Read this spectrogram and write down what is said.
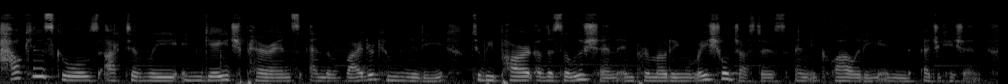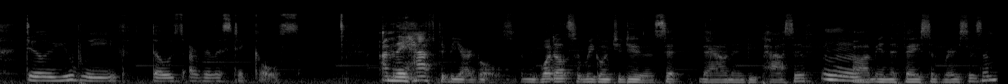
How can schools actively engage parents and the wider community to be part of the solution in promoting racial justice and equality in education? Do you believe those are realistic goals? I mean, they have to be our goals. I mean, what else are we going to do? Sit down and be passive um, in the face of racism?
